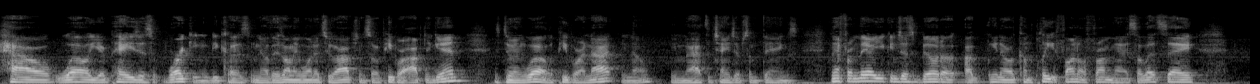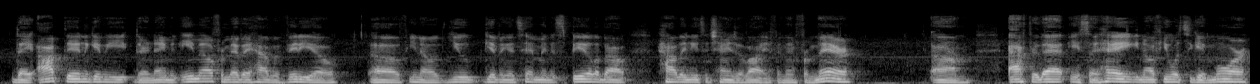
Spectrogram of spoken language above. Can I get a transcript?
how well your page is working because you know there's only one or two options. So if people are opting in, it's doing well. If people are not, you know, you might have to change up some things. then from there, you can just build a, a you know a complete funnel from that. So let's say they opt in and give you their name and email. From there, they have a video of you know you giving a 10 minute spiel about how they need to change their life, and then from there. Um, after that, he said, "Hey, you know, if you want to get more,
